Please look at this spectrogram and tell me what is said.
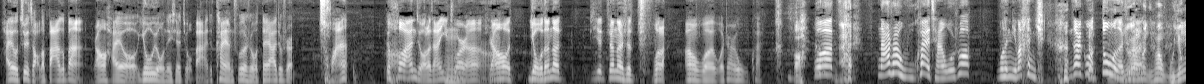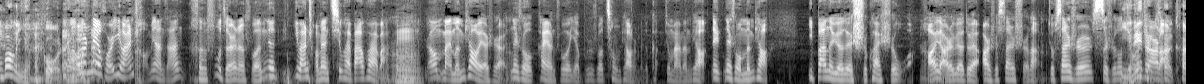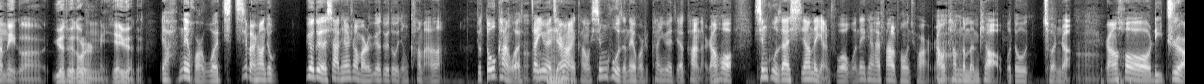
还有最早的八个半，然后还有悠悠那些酒吧，就看演出的时候，大家就是攒，就喝完酒了，咱一桌人，嗯然后有的呢，逼真的是服了啊！我我这儿有五块，哦我操，拿出来五块钱，我说我你妈你你在这跟我逗呢 是吧说，？你看五英镑你也不够，知道不是？那会儿一碗炒面，咱很负责任的说，那一碗炒面七块八块吧。嗯，然后买门票也是，那时候看演出也不是说蹭票什么，就看就买门票。那那时候门票，一般的乐队十块十五，好一点的乐队二十三十的，就三十四十都你顶了天儿了。那阵儿看看那个乐队都是哪些乐队？呀，那会儿我基基本上就乐队的夏天上面的乐队都已经看完了，就都看过，在音乐节上也看过。新裤子那会儿是看音乐节看的，然后新裤子在西安的演出，我那天还发了朋友圈，然后他们的门票我都存着。嗯然后李志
